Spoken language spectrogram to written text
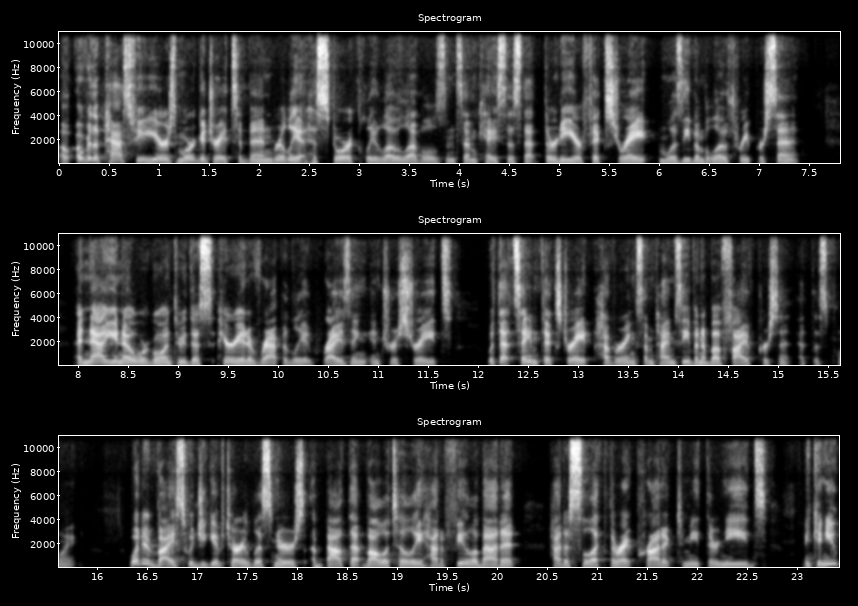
Over the past few years, mortgage rates have been really at historically low levels. In some cases, that 30 year fixed rate was even below 3%. And now, you know, we're going through this period of rapidly rising interest rates with that same fixed rate hovering sometimes even above 5% at this point. What advice would you give to our listeners about that volatility, how to feel about it, how to select the right product to meet their needs? And can you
